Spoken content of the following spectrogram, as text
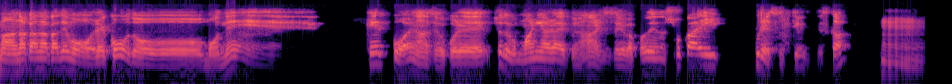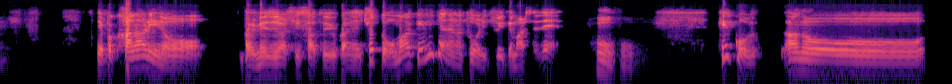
まあ、なかなかでも、レコードもね、結構あれなんですよ。これ、ちょっとマニュアライクの話すれば、これの初回プレスっていうんですか？うん。やっぱかなりの、やっぱり珍しさというかね、ちょっとおまけみたいなのが通りついてましてね。ほうほう。結構、あのー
